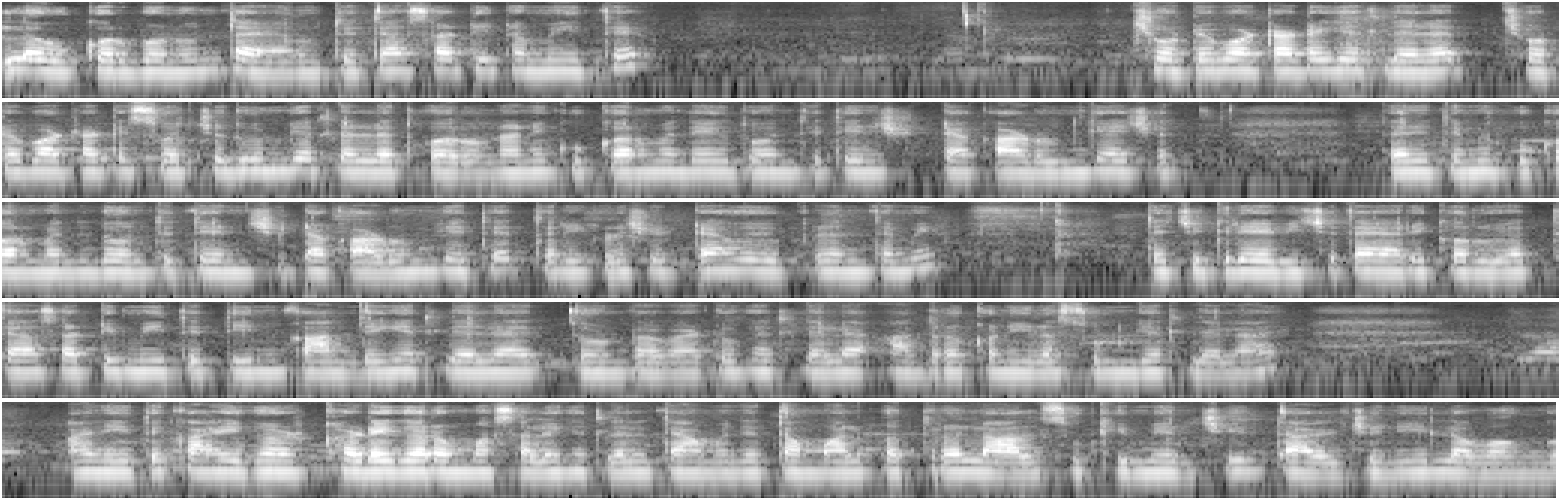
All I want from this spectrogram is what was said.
लवकर बनवून तयार होते. त्यासाठी ना मी इथे छोटे बटाटे घेतलेले आहेत. छोटे बटाटे स्वच्छ धुवून घेतलेले आहेत वरून आणि कुकरमध्ये एक दोन ते तीन शिट्ट्या काढून घ्यायच्यात तर इथे मी कुकरमध्ये दोन ते तीन शिट्ट्या काढून घेते. तर इकडे शिट्ट्या होईपर्यंत मी त्याची ग्रेव्हीची तयारी करूयात. त्यासाठी मी इथे तीन कांदे घेतलेले आहेत दोन टोमॅटो घेतलेले आहे अद्रक आणि लसूण घेतलेला आहे. आणि इथे काही ग खडे गरम मसाले घेतलेले त्यामध्ये तमालपत्र लाल सुकी मिरची दालचिनी लवंग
